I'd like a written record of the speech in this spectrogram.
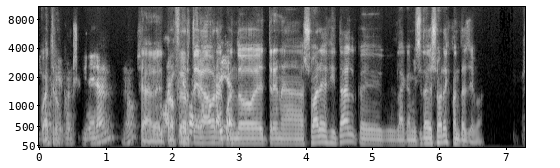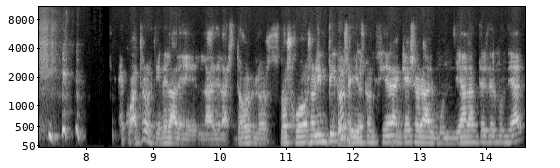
Cuatro. Porque consideran, ¿no? O sea, el profe Ortega ahora cuando entrena Suárez y tal, que la camiseta de Suárez, ¿cuántas lleva? Tiene cuatro, tiene la de, la de las do- los dos Juegos Olímpicos, ellos consideran que eso era el Mundial antes del Mundial,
